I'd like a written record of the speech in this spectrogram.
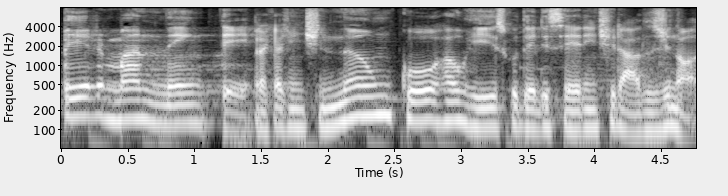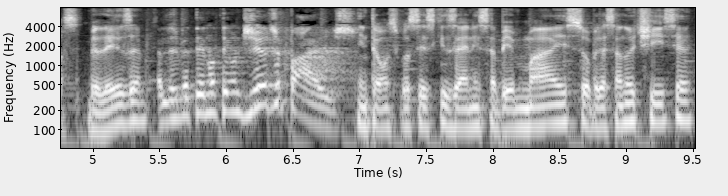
permanente, para que a gente não corra o risco risco deles serem tirados de nós, beleza? LGBT não tem um dia de paz. Então, se vocês quiserem saber mais sobre essa notícia,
